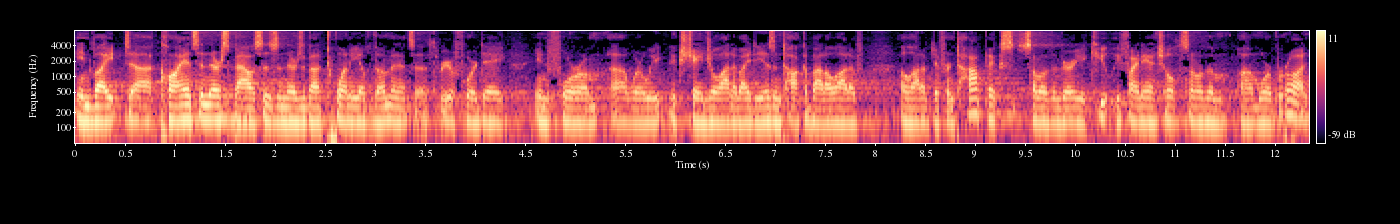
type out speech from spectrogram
invite clients and their spouses, and there's about 20 of them, and it's a three or four day in forum where we exchange a lot of ideas and talk about a lot of a lot of different topics. Some of them very acutely financial, some of them more broad.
